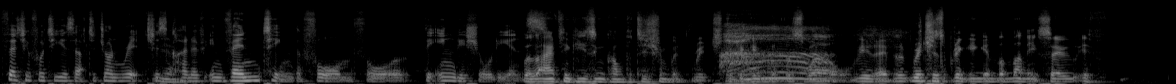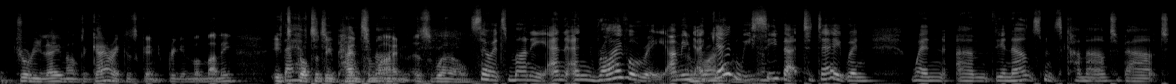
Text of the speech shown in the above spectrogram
30 or 40 years after John Rich is Yeah. kind of inventing the form for the English audience. Well, I think he's in competition with Rich to begin with as ah. well. You know, Rich is bringing in the money, so if Drury Lane under Garrick is going to bring in the money, it's got to to do do pantomime, pantomime. as well. so it's money and, and rivalry. I mean, And again, rivalry, we yeah. see that today when when um, the announcements come out about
